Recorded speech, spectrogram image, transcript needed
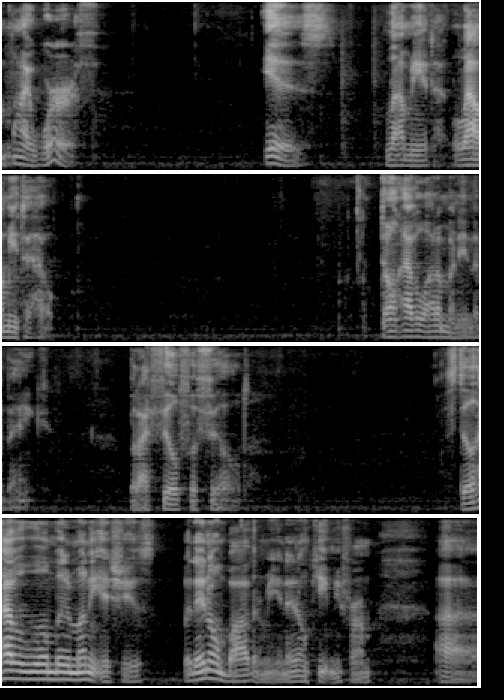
My worth is allow me to, allow me to help. Don't have a lot of money in the bank, but I feel fulfilled. Still have a little bit of money issues, but they don't bother me and they don't keep me from uh,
